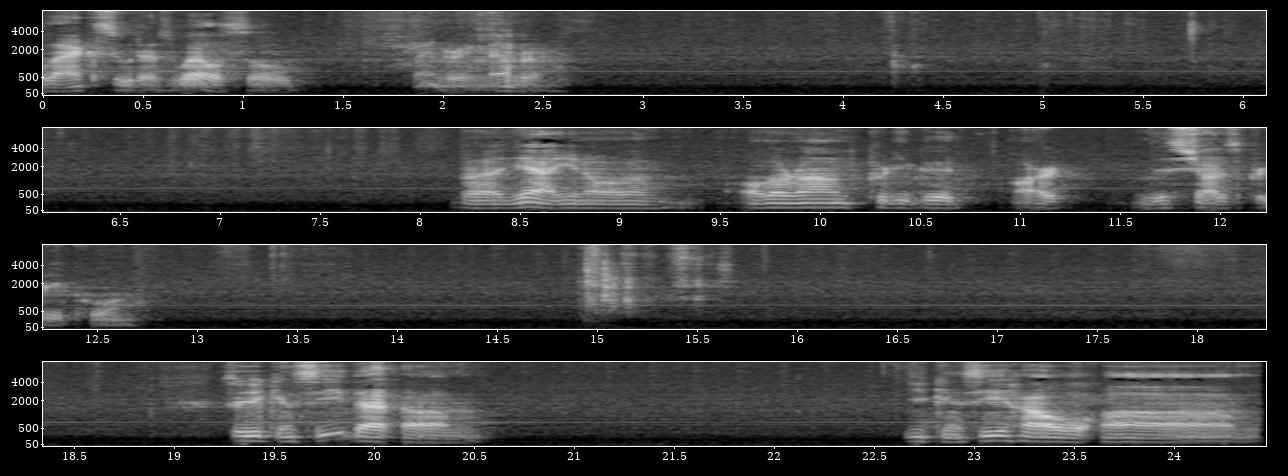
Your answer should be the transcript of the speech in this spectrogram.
black suit as well, so I'm trying to remember. But yeah, you know, all around pretty good art. This shot is pretty cool. So you can see that um, you can see how um,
